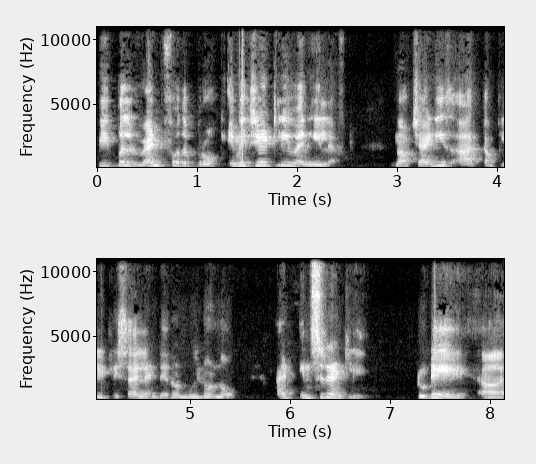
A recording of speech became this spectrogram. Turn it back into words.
people went for the broke immediately when he left. Now Chinese are completely silent. They don't. We don't know. And incidentally, today uh,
